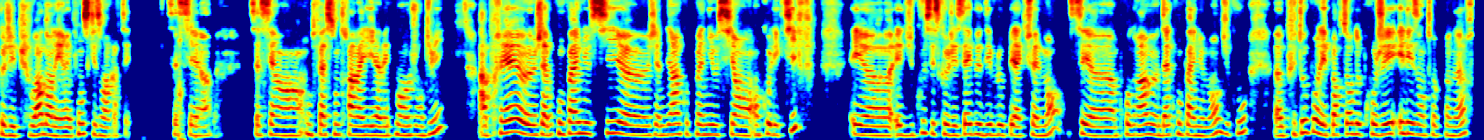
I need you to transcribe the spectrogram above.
que j'ai pu voir dans les réponses qu'ils ont apportées. Ça c'est ça. c'est une façon de travailler avec moi aujourd'hui après, euh, j'accompagne aussi, euh, j'aime bien accompagner aussi en, en collectif. Et, euh, et, du coup, c'est ce que j'essaye de développer actuellement. C'est un programme d'accompagnement, du coup, plutôt pour les porteurs de projets et les entrepreneurs.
